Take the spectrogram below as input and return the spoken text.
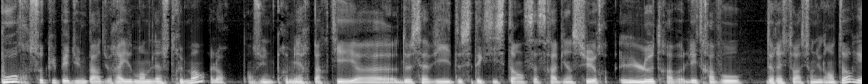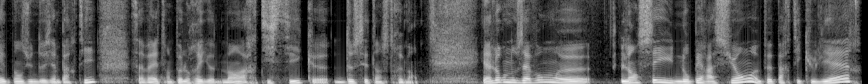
pour s'occuper d'une part du rayonnement de l'instrument. Alors, dans une première partie euh, de sa vie, de cette existence, ça sera bien sûr le les travaux de restauration du grand orgue et dans une deuxième partie, ça va être un peu le rayonnement artistique de cet instrument. Et alors nous avons lancé une opération un peu particulière.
